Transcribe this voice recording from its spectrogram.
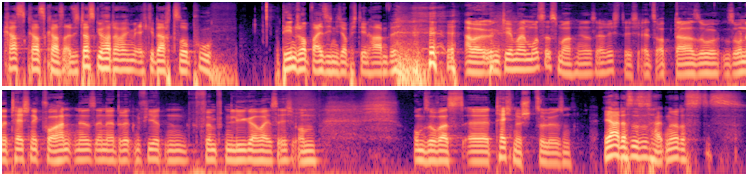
krass, krass, krass. Als ich das gehört habe, habe ich mir echt gedacht, so, puh, den Job weiß ich nicht, ob ich den haben will. Aber irgendjemand muss es machen, das ist ja richtig. Als ob da so, so eine Technik vorhanden ist in der dritten, vierten, fünften Liga, weiß ich, um um sowas äh, technisch zu lösen. Ja, das ist es halt, ne? Das, das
